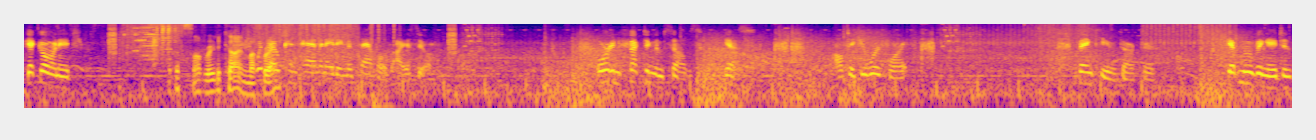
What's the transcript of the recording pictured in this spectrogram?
Get going, Age. That's not really kind, my friend. Without contaminating the samples, I assume. Or infecting themselves. Yes. I'll take your word for it. Thank you, Doctor. Get moving, Agent.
